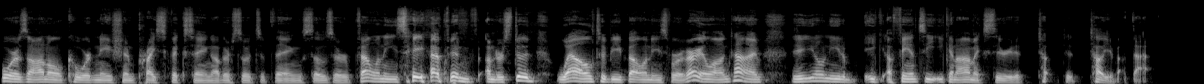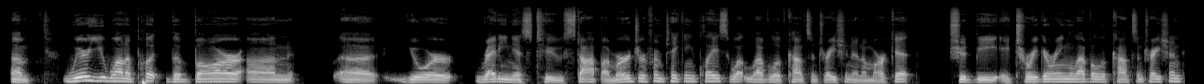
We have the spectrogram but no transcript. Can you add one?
horizontal coordination, price fixing, other sorts of things. Those are felonies. They have been understood well to be felonies for a very long time. You don't need a, a fancy economics theory to, t- to tell you about that. Um, where you want to put the bar on uh, your readiness to stop a merger from taking place, what level of concentration in a market should be a triggering level of concentration,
